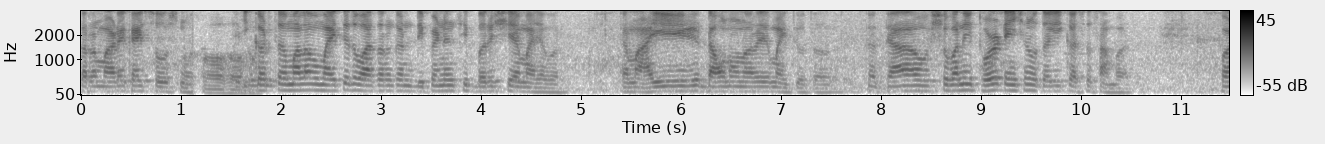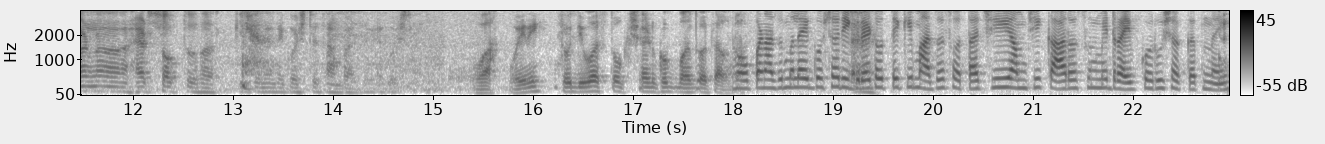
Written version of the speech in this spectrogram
कारण माझे काही सोर्स हो, हो, नव्हतं हो. इकडचं मला माहिती होतं वातावरण कारण डिपेंडन्सी बरीचशी आहे माझ्यावर. त्यामुळे आई डाऊन होणार आहे माहिती होतं. तर त्या हिशोबाने थोडं टेन्शन होतं की कसं सांभाळतं पण हॅट्स ऑफ टू हर की तिने ते गोष्टी सांभाळते त्या गोष्टी. वा वहिनी तो दिवस तो क्षण खूप महत्त्वाचा होता. हो पण अजून मला एक गोष्ट रिग्रेट होते की माझं स्वतःची आमची कार असून मी ड्राईव्ह करू शकत नाही.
